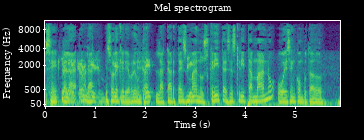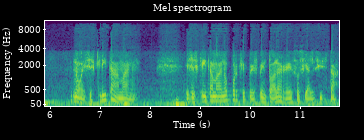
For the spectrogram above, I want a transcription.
Sí, La la- letra la- es- eso le quería preguntar. es- ¿La carta es sí. manuscrita, es escrita a mano o es en computador? No, es escrita a mano. Es escrita a mano porque pues en todas las redes sociales está.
